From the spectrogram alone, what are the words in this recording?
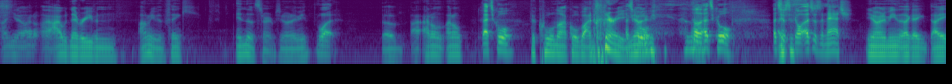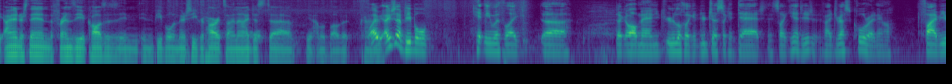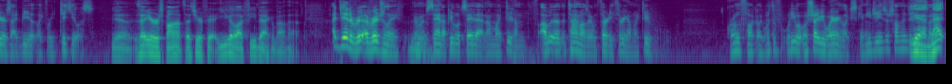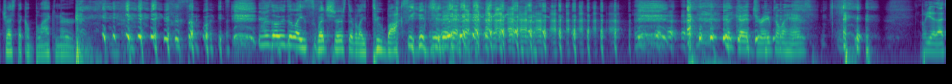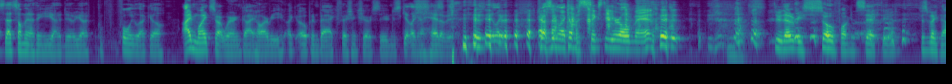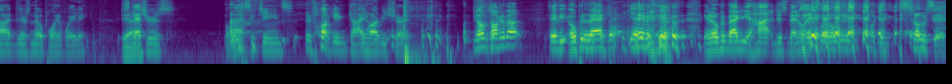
I, you know, I don't. I would never even. I don't even think in those terms. You know what I mean? What? Uh, I, I don't. I don't. That's cool. The cool, not cool binary. That's you know cool. I mean? no, that's cool. That's just, just- go, that's just a natch. You know what I mean? Like I, I, I understand the frenzy it causes in, in people in their secret hearts, and I just, uh, you know, I'm above it. Kind Well, I, I used to have people hit me with like, uh, like, oh man, you, you look like a, you're just like a dad. It's like, yeah, dude. If I dressed cool right now, five years I'd be like ridiculous. Yeah. Is that your response? That's your. You get a lot of feedback about that. I did ori- originally in stand up. People would say that, and I'm like, dude, I'm. I was, at the time I was like, I'm 33. I'm like, dude, grow the fuck. Like, what the? What do you? What should I be wearing? Like skinny jeans or something? Dude? Yeah, It's like- Matt dressed like a black nerd. he, was always, he was always in like sweatshirts that were like too boxy and shit. like kind of draped on my hands. But yeah, that's that's something I think you got to do. You got to fully let go. I might start wearing Guy Harvey like open back fishing shirts, dude, and just get like ahead of it. Just get, like, dressing like I'm a 60 year old man. dude, that would be so fucking sick, dude. Just be like, nah, there's no point of waiting. Yeah. Skechers, elastic jeans, and fucking Guy Harvey shirt. You know what I'm talking about? They have the open back. Yeah, they have an open back. You get hot and just ventilates a little. Dude. Fucking so sick.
